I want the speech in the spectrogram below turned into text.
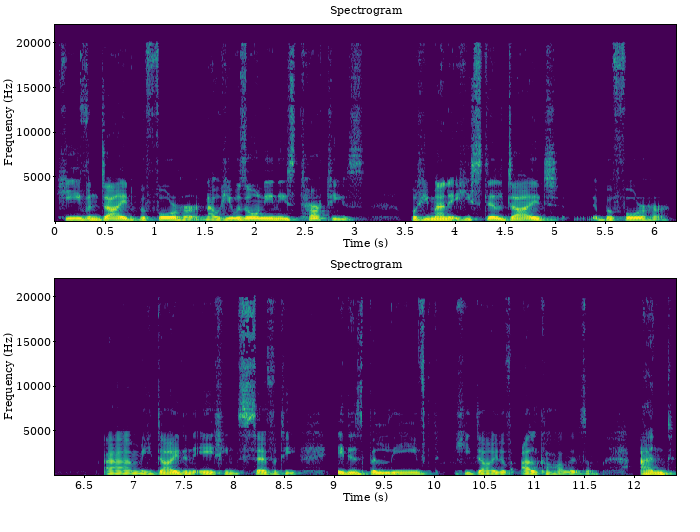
he even died before her. Now he was only in his 30s but he managed he still died before her. Um, he died in 1870 it is believed he died of alcoholism. And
